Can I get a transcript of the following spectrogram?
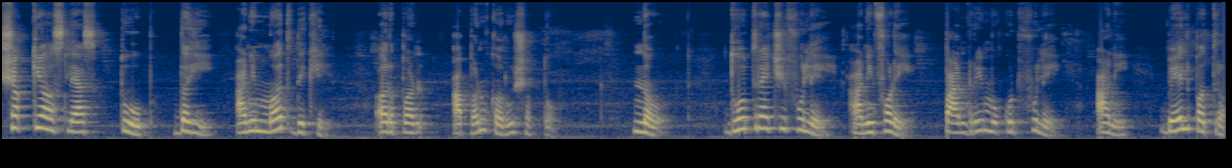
शक्य असल्यास तूप दही आणि मध देखील अर्पण आपण करू शकतो. नऊ. धोत्र्याची फुले आणि फळे पांढरी मुकुट फुले आणि बेलपत्र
